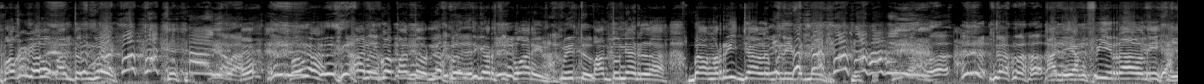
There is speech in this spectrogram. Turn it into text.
Mau kagak lo pantun gue? Enggak, Pak. Eh? Mau gak? Ah, ini gue pantun Ini penting harus dikeluarin Apa itu? Pantunnya adalah Bang Rijal beli benih. Ada yang viral nih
